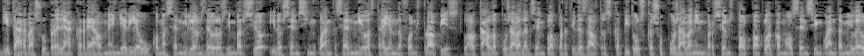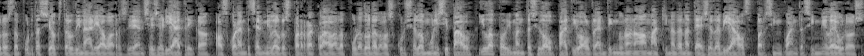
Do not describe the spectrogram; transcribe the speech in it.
Guitar va subratllar que realment hi havia 1,7 milions d'euros d'inversió i 257.000 es treien de fons propis. L'alcalde posava d'exemple partides d'altres capítols que suposaven inversions pel poble com els 150.000 euros d'aportació extraordinària a la residència geriàtrica, els 47.000 euros per arreglar la depuradora de l'escorxador municipal i la pavimentació del pati o el rènting d'una nova màquina de neteja de vials per 55.000 euros.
